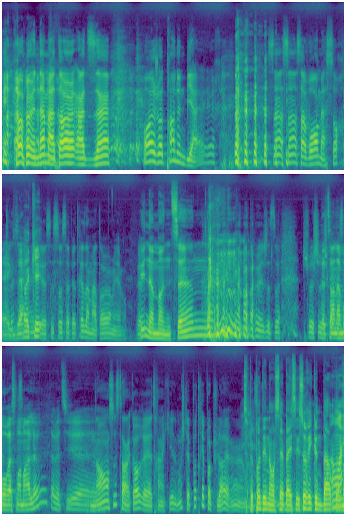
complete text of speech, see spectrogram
comme un amateur en disant Ouais, je vais te prendre une bière. sans, sans savoir ma sorte. là. Exact. OK. Donc, euh, c'est ça, ça fait très amateur, mais bon. Une Munson. Ouais, je sais. Je- je- je T'étais en amour à ce moment-là? T'avais-tu. euh, Non, ça c'était encore euh, tranquille. Moi, j'étais pas très populaire. Hein. Tu peux pas dénoncer. Ben, c'est sûr, avec une barbe Ouais. de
